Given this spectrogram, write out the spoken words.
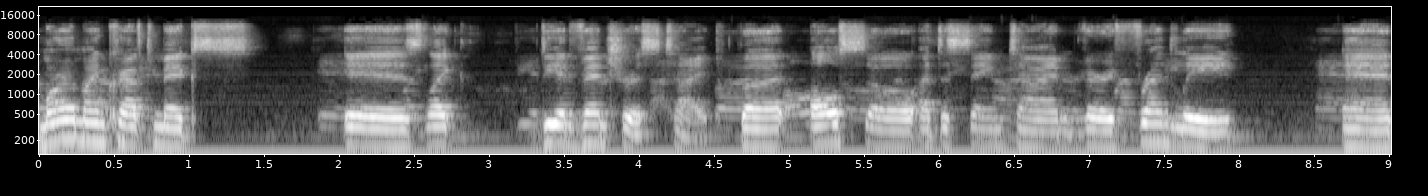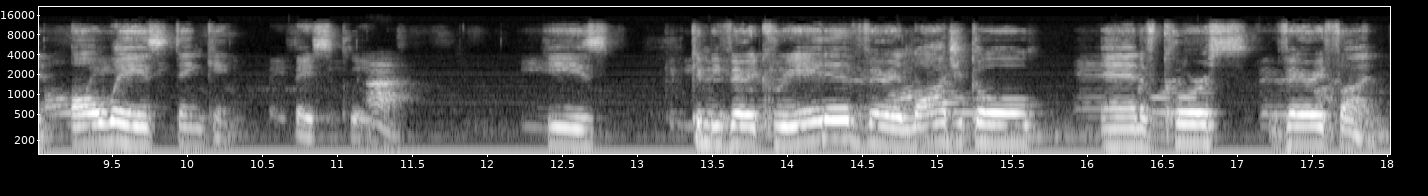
Mario Minecraft Mix is like the adventurous type, but also at the same time very friendly and always thinking, basically. Ah. He's can be very creative, very logical, and of course, very fun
